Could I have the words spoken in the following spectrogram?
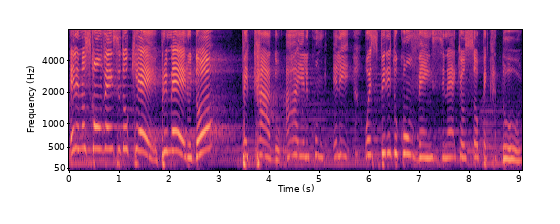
Ele nos convence do quê? Primeiro, do pecado. Ah, ele, ele, o Espírito convence, né, que eu sou pecador.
